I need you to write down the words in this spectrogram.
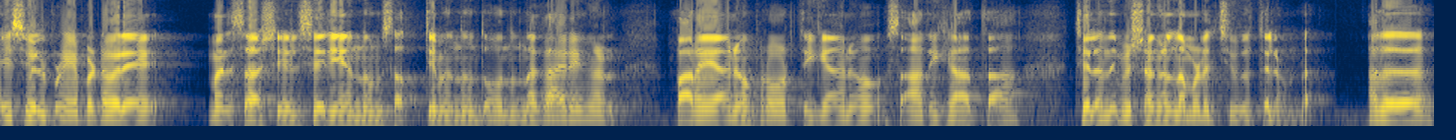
യേശുവിൽ പ്രിയപ്പെട്ടവരെ മനസാക്ഷിയിൽ ശരിയെന്നും സത്യമെന്നും തോന്നുന്ന കാര്യങ്ങൾ പറയാനോ പ്രവർത്തിക്കാനോ സാധിക്കാത്ത ചില നിമിഷങ്ങൾ നമ്മുടെ ജീവിതത്തിലുണ്ട്. അത്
